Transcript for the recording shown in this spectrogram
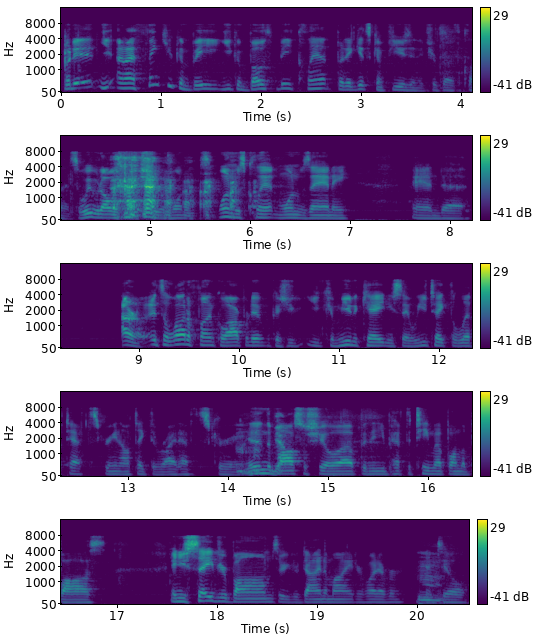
But it and I think you can be you can both be Clint, but it gets confusing if you're both Clint. So we would always make sure one was, one was Clint and one was Annie, and uh, I don't know. It's a lot of fun cooperative because you, you communicate and you say, well, you take the left half of the screen, I'll take the right half of the screen, and then the mm-hmm. yeah. boss will show up, and then you have to team up on the boss, and you save your bombs or your dynamite or whatever mm. until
